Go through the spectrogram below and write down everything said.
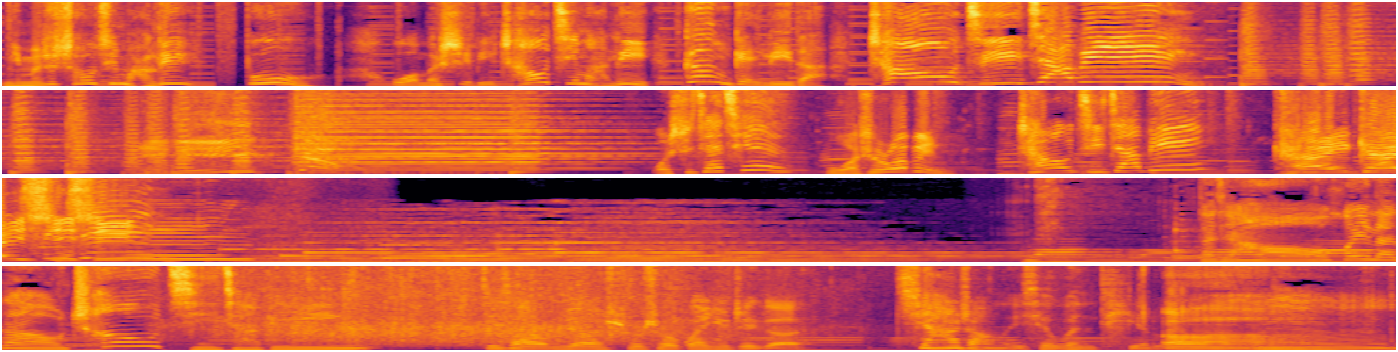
你们是超级玛丽？不，我们是比超级玛丽更给力的超级嘉宾。我是佳倩，我是 Robin，超级嘉宾，开开心心。大家好，欢迎来到超级嘉宾。接下来我们就要说说关于这个家长的一些问题了。啊，嗯，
